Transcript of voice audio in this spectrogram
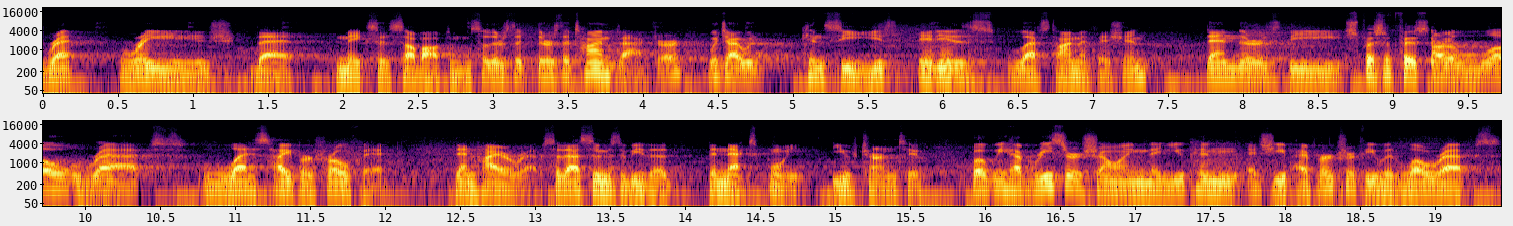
rep range that makes it suboptimal. So there's a, there's a time factor, which I would concede it mm-hmm. is less time efficient. Then there's the Specificity. are low reps less hypertrophic than higher reps. So that seems to be the, the next point you've turned to. But we have research showing that you can achieve hypertrophy with low reps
